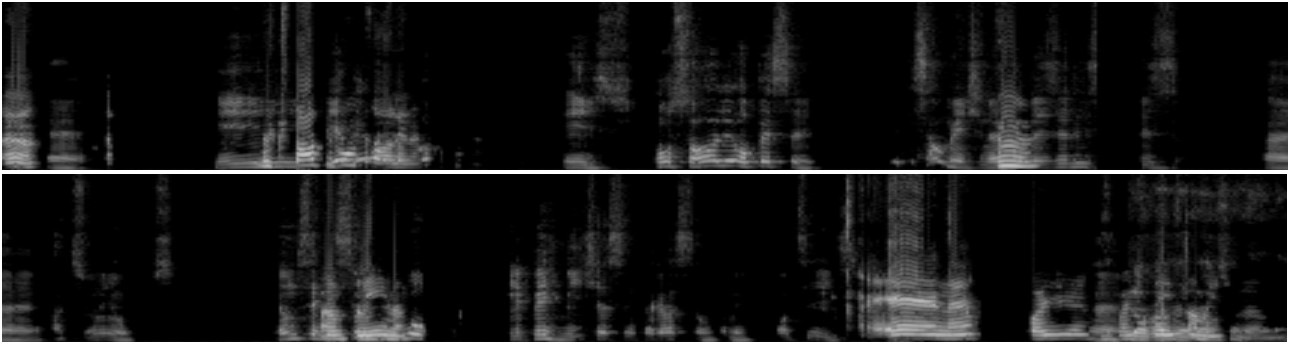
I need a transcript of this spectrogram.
Ah. É. E, desktop e é console, né? Isso. Console ou PC. Inicialmente, né? Uhum. Talvez eles, eles é, adicionem outros. Eu não sei nem Amplina. se o Google ele permite essa integração também. Pode ser isso. É, né? Pode, é. pode ser isso também. Não, né?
